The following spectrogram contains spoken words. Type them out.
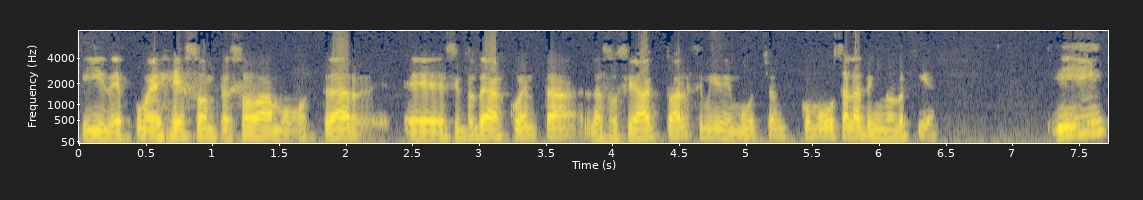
Y después eso empezó a mostrar, eh, si tú te das cuenta, la sociedad actual se mide mucho en cómo usa la tecnología. Y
